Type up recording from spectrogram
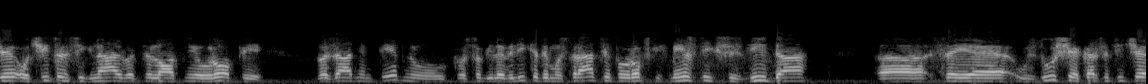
že očiten signal v celotni Evropi. V zadnjem tednu, ko so bile velike demonstracije po evropskih mestih, se zdi, da uh, se je vzdušje, kar se tiče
